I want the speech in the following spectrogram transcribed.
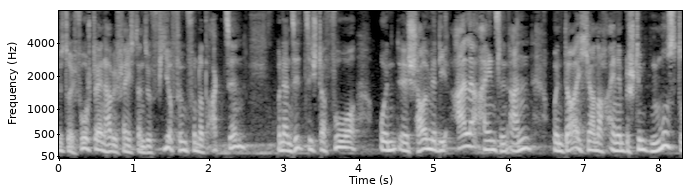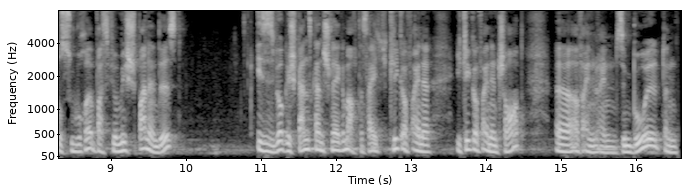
müsst ihr euch vorstellen, habe ich vielleicht dann so 400, 500 Aktien und dann sitze ich davor und äh, schaue mir die alle einzeln an und da ich ja nach einem bestimmten Muster suche, was für mich spannend ist, ist es wirklich ganz, ganz schnell gemacht. Das heißt, ich klicke auf eine, ich klicke auf einen Chart, äh, auf ein, ein Symbol, dann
